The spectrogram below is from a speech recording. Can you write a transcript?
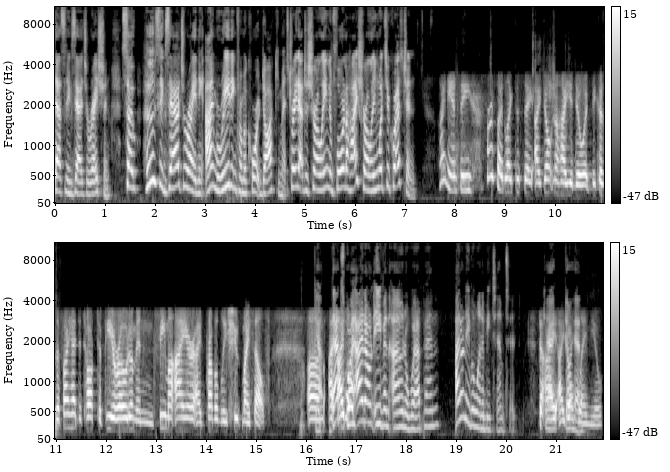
That's an exaggeration. So who's exaggerating? I'm reading from a court document. Straight out to Charlene in Florida. Hi, Charlene. What's your question? Hi, Nancy. First, I'd like to say I don't know how you do it because if I had to talk to Peter Odom and Seema Iyer, I'd probably shoot myself. Um, Yeah, that's I'd why like- I don't even own a weapon. I don't even want to be tempted. I, Okay, I go don't ahead. blame you.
